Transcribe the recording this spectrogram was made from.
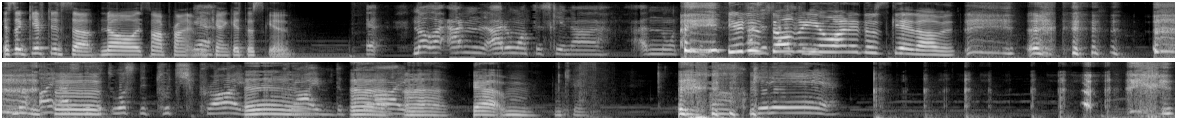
It's a gifted sub. No, it's not Prime. You can't get the skin. Yeah. No, I, I'm. I don't want the skin. Uh, I don't want. you just just told me you- wanted the skin, Ahmed. No, I asked if it was the Twitch Prime. Uh, Prime, the Uh, Prime. uh, yeah, mm, okay. Oh, kitty.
